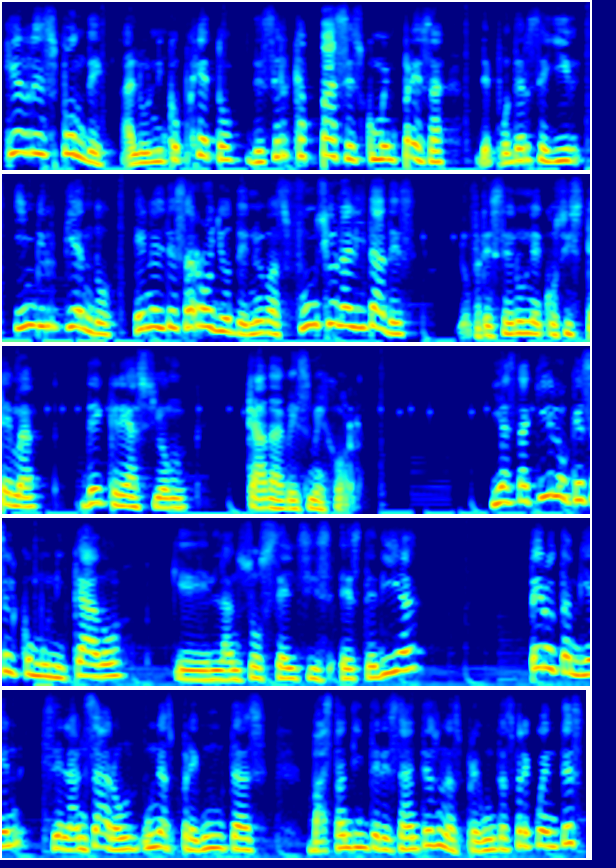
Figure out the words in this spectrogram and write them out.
que responde al único objeto de ser capaces como empresa de poder seguir invirtiendo en el desarrollo de nuevas funcionalidades y ofrecer un ecosistema de creación cada vez mejor. Y hasta aquí lo que es el comunicado que lanzó Celsius este día. Pero también se lanzaron unas preguntas bastante interesantes, unas preguntas frecuentes,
